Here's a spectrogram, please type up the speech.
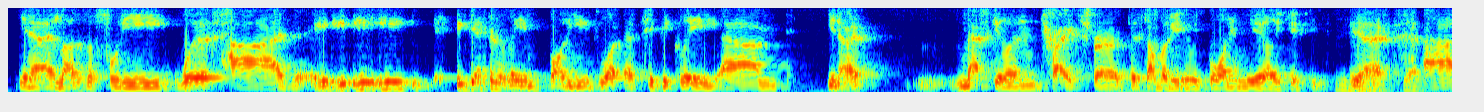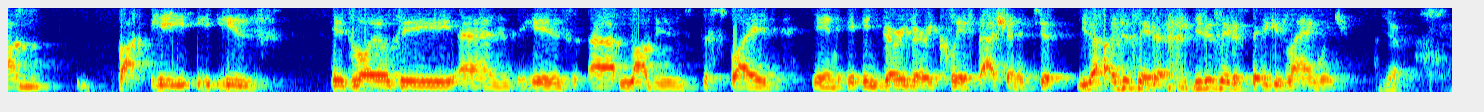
you know, loves the footy, works hard. He, he, he, he definitely embodies what a typically, um, you know, masculine traits for, for somebody who was born in the early 50s. Yeah. You know? yeah. Um, but he, his, his loyalty and his uh, love is displayed in in very very clear fashion. It's just you know I just need to you just need to speak his language. Yeah,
